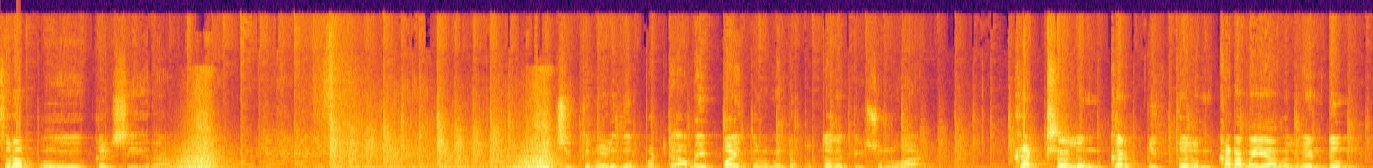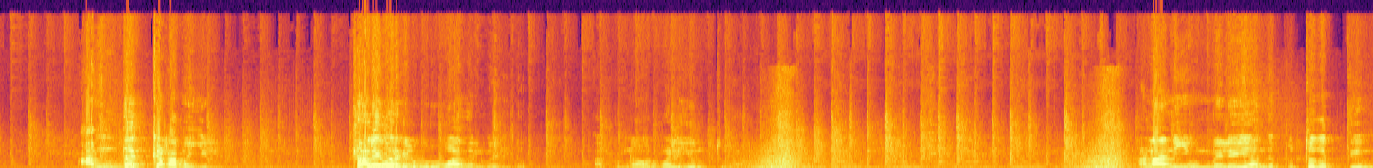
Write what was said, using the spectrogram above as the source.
சிறப்புகள் செய்கிறார். வாசித்தும் எழுதப்பட்ட அமைப்பாய் தொழும் என்ற புத்தகத்தில் சொல்லுவார் கற்றலும் கற்பித்தலும் கடமையாதல் வேண்டும். அந்த கடமையில் தலைவர்கள் உருவாதல் வேண்டும். அப்படின்னு அவர் வலியுறுத்துவார். ஆனால் நீ உண்மையிலேயே அந்த புத்தகத்தின்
